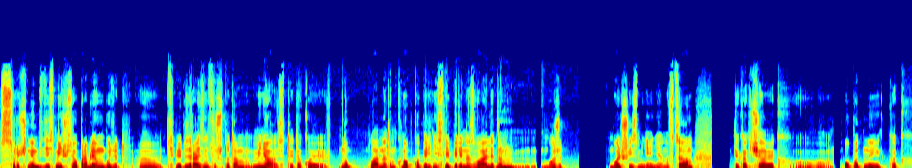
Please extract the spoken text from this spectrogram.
с ручным здесь меньше всего проблем будет. Э, тебе без разницы, что там менялось. Ты такой, ну ладно, там кнопку перенесли, переназвали, там mm-hmm. может больше изменения. Но в целом ты как человек э, опытный, как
